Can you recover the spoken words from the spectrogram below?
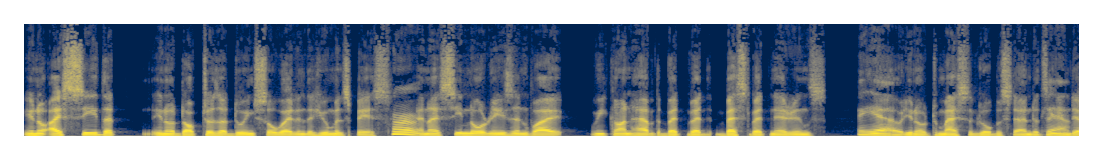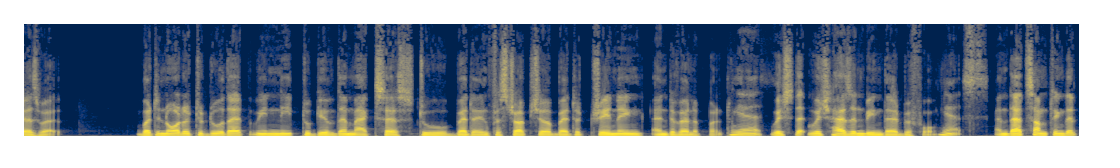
you know, I see that you know doctors are doing so well in the human space, Hmm. and I see no reason why we can't have the bet- vet- best veterinarians, Yeah. uh, you know, to match the global standards in India as well. But in order to do that, we need to give them access to better infrastructure, better training and development Yes. which that which hasn't been there before Yes. and that's something that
